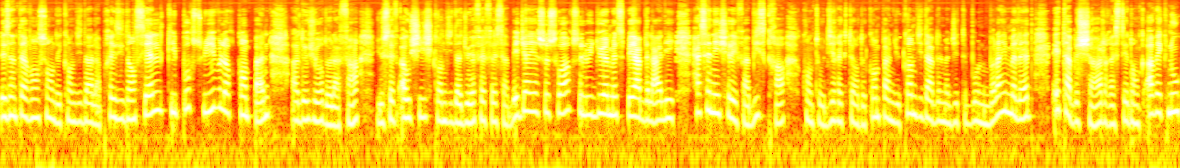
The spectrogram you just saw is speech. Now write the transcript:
les interventions des candidats à la présidentielle qui poursuivent leur campagne à deux jours de la fin. Youssef Aouchiche, candidat du FFS à Béjaïa ce soir, celui du MSP Abdelal Ali Hassani Sherifa Biskra, quant au directeur de campagne du candidat Abdelmajid Boun Brahim Red est à Béchar. Restez donc avec nous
